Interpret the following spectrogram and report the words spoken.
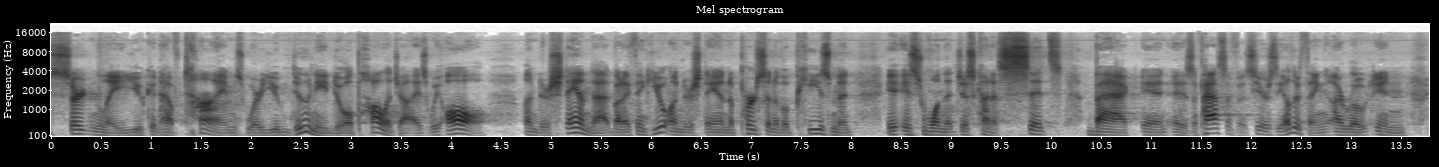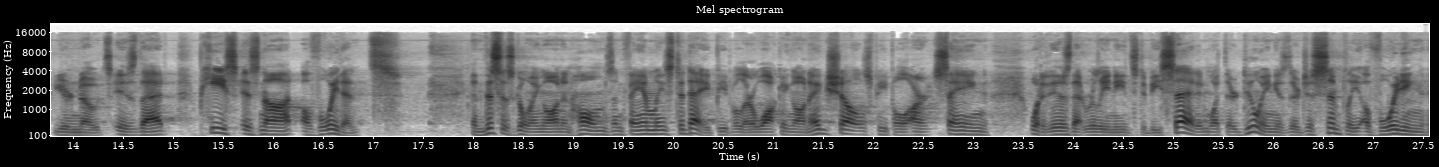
Certainly, you can have times where you do need to apologize. We all understand that, but I think you understand a person of appeasement is one that just kind of sits back and is a pacifist. Here's the other thing I wrote in your notes is that peace is not avoidance. And this is going on in homes and families today. People are walking on eggshells. People aren't saying what it is that really needs to be said. And what they're doing is they're just simply avoiding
